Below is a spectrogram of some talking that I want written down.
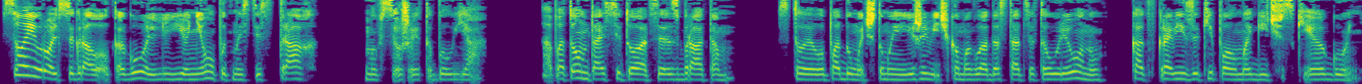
Свою роль сыграл алкоголь, ее неопытность и страх, но все же это был я. А потом та ситуация с братом. Стоило подумать, что моя ежевичка могла достаться Тауриону, как в крови закипал магический огонь.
